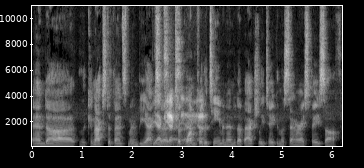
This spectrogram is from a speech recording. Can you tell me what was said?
And uh, the Canucks defenseman Bieksa Bieksa, took yeah, one for the team and ended up actually taking the center ice face off.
